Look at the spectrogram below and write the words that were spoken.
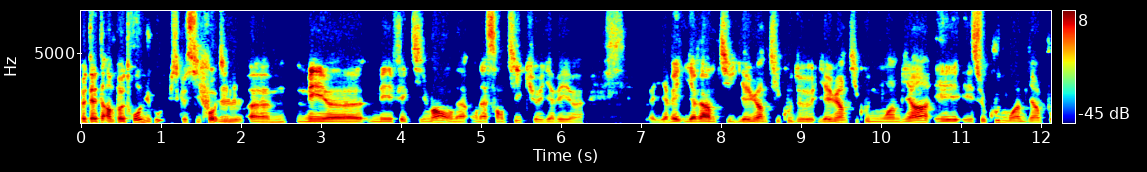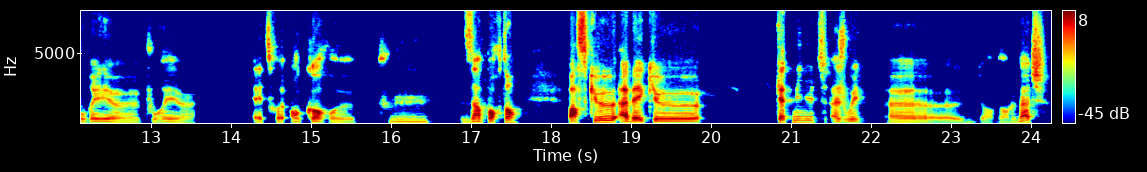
peut-être un peu trop du coup, puisque s'il faute. Mmh. Euh, mais, euh, mais effectivement, on a, on a senti qu'il y avait, il y avait, il y avait un petit, il y a eu un petit coup de, il y a eu un petit coup de moins bien, et, et ce coup de moins bien pourrait, pourrait être encore plus important parce que avec 4 minutes à jouer dans, le match,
